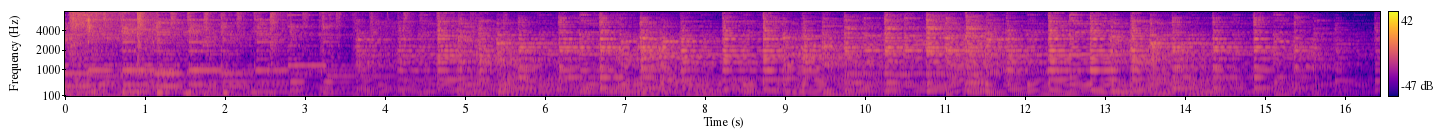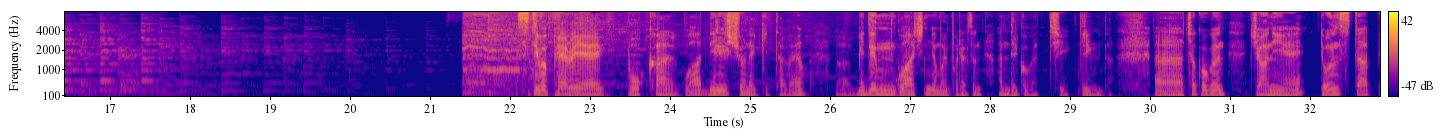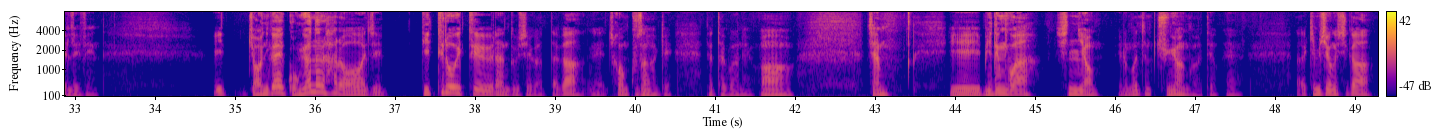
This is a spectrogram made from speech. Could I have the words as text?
스티브 페리의 보컬과 닐 쇼의 기타가요. 어, 믿음과 신념을 버려선 안 될 것 같이 들립니다. 어, 첫 곡은 저니의 Don't Stop Believing. 이 저니가 공연을 하러 이제 디트로이트라는 도시에 갔다가 예, 처음 구상하게 됐다고 하네요. 아, 참, 이 믿음과 신념 이런 건좀 중요한 것 같아요. 예. 아, 김시영 씨가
